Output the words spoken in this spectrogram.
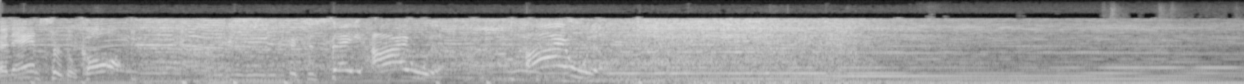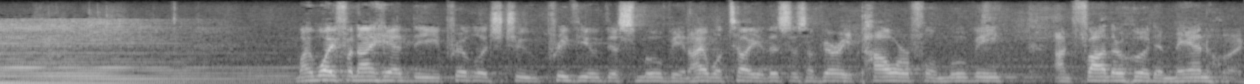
and answer the call. And to say, I will. I will. My wife and I had the privilege to preview this movie, and I will tell you this is a very powerful movie on fatherhood and manhood.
